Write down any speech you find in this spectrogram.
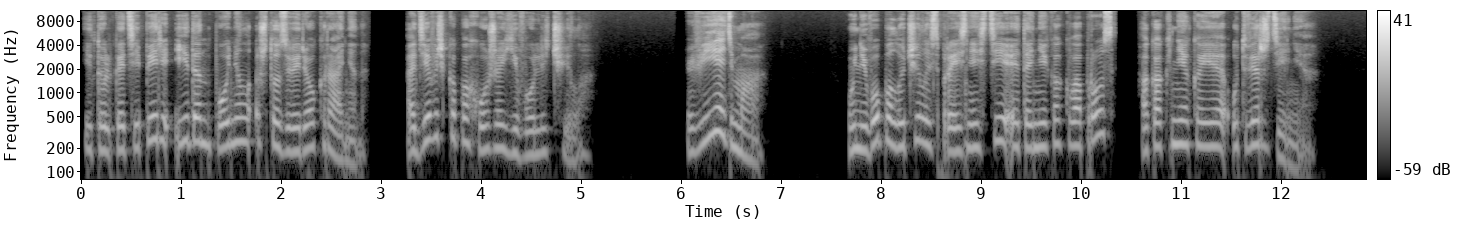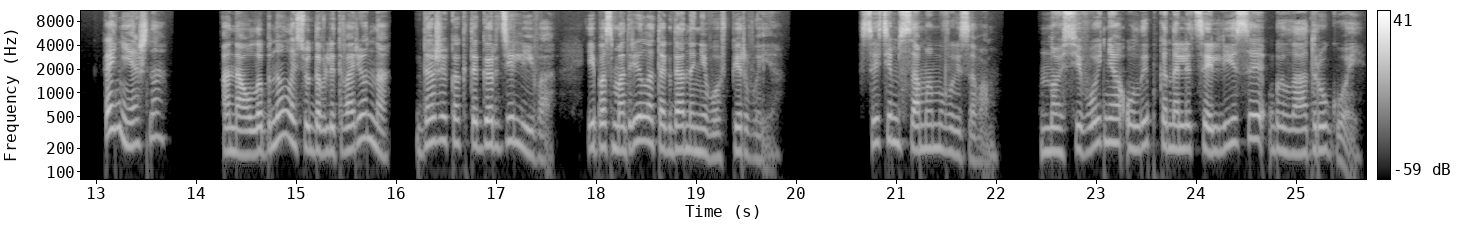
И только теперь Идан понял, что зверек ранен, а девочка, похоже, его лечила. «Ведьма!» У него получилось произнести это не как вопрос, а как некое утверждение. «Конечно». Она улыбнулась удовлетворенно, даже как-то горделиво, и посмотрела тогда на него впервые. С этим самым вызовом. Но сегодня улыбка на лице Лисы была другой.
